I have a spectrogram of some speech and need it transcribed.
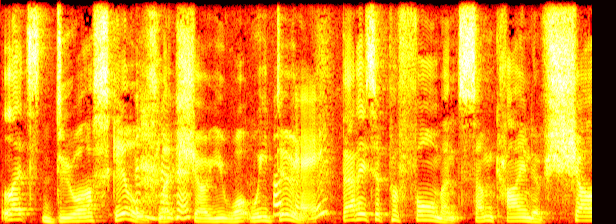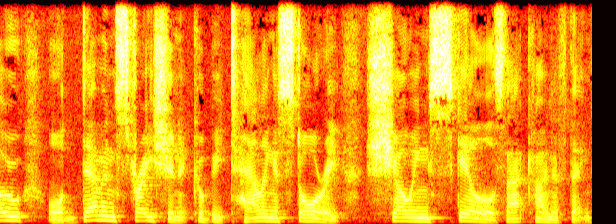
let's do our skills, let's show you what we do. Okay. That is a performance, some kind of show or demonstration. It could be telling a story, showing skills, that kind of thing.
